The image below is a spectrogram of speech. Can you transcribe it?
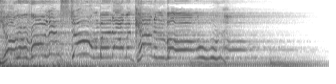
You're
